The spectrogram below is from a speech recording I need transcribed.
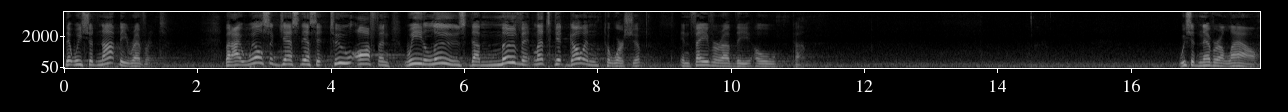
that we should not be reverent. But I will suggest this that too often we lose the move it, let's get going to worship in favor of the oh, come. We should never allow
